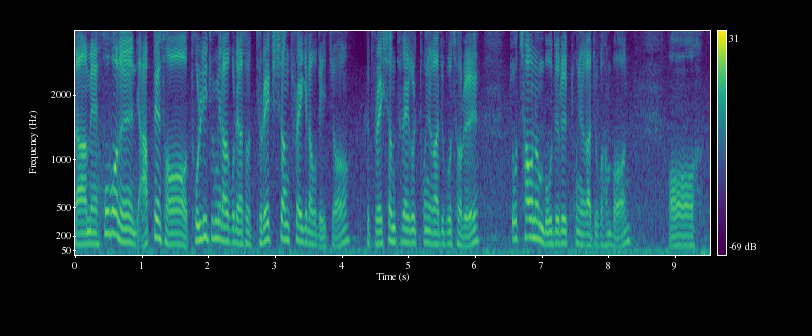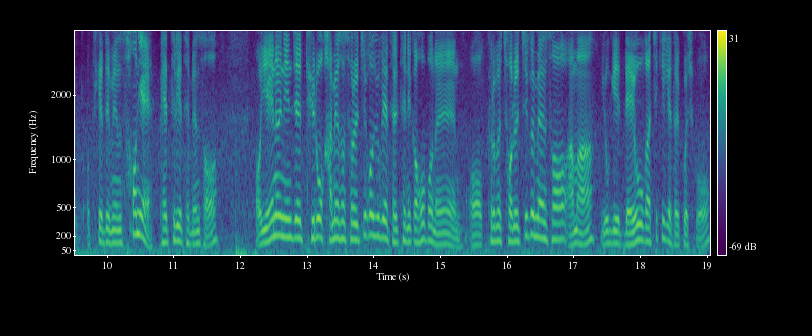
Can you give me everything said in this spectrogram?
다음에 호버는 앞에서 돌리줌이라고 그래서 디렉션 트랙이라고 돼 있죠. 그 디렉션 트랙을 통해 가지고 저를 쫓아오는 모드를 통해 가지고 한번 어 어떻게 되면 선에 배틀이 되면서 어 얘는 이제 뒤로 가면서 저를 찍어주게 될 테니까 호버는 어 그러면 저를 찍으면서 아마 여기 네오가 찍히게 될 것이고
